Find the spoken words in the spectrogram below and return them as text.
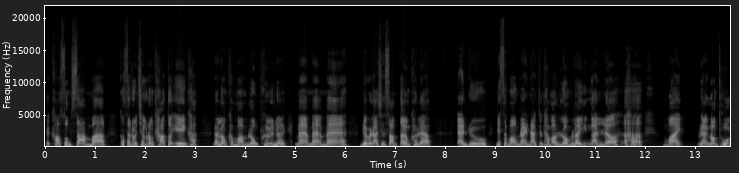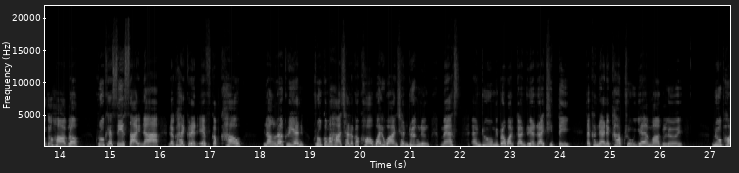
แต่เขาซุ่มซ่ามมากเขาสะดุดเชือกรองเท้าตัวเองค่ะ แล้วล้มขมำลงพื้นเลยแหมแหมแหมได้เวลาฉันซ้ำเติมเขาแล้ว แอนดรูนี่สมองนายหนักจนทำเอาล้มเลยอย่างนั้นเหรอ ไม่ แรงโน้มถ่วงต่างหากเหรอครูเคซี่สายหน้า แล้วก็ให้เกรด F กับเขาหลังเลิกเรียนครูก็มาหาฉันแล้วก็ขอไหว้วานฉันเรื่องหนึ่งแม็กซ์แอนดรูมีประวัติการเรียนไร้ที่ติ แต่คะแนนในคาบครูแย่มากเลย หนูพอ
